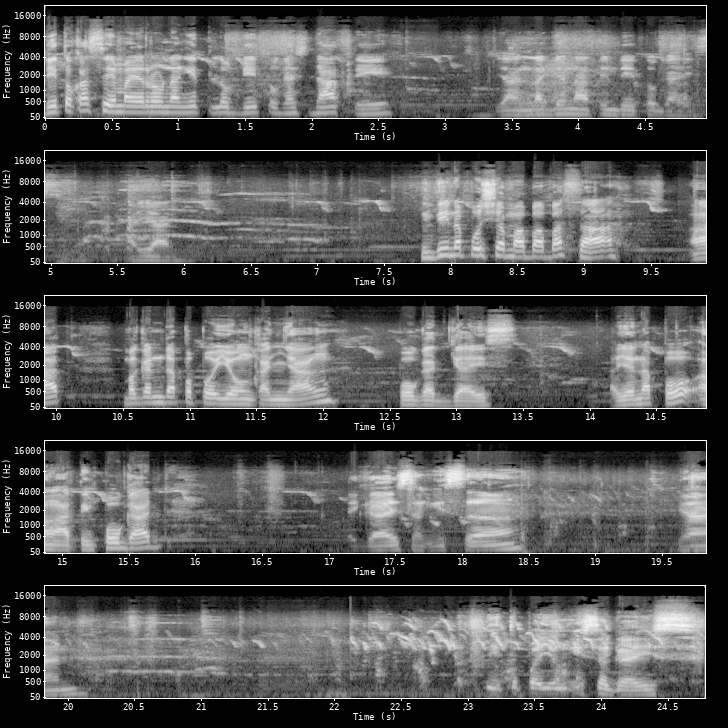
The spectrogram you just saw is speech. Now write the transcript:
Dito kasi mayroong ng itlog dito guys dati. Yan, lagyan natin dito guys. Ayan. Hindi na po siya mababasa at maganda pa po yung kanyang pugad guys. Ayan na po ang ating pugad. Guys, ang isa. Yan. Dito pa yung isa guys.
